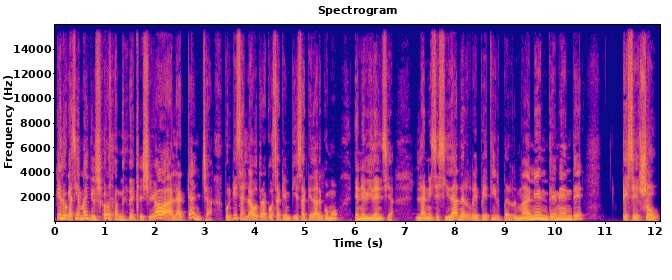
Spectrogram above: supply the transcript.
que es lo que hacía Michael Jordan desde que llegaba a la cancha, porque esa es la otra cosa que empieza a quedar como en evidencia, la necesidad de repetir permanentemente ese show,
